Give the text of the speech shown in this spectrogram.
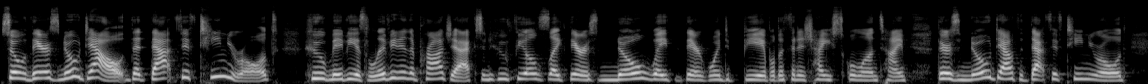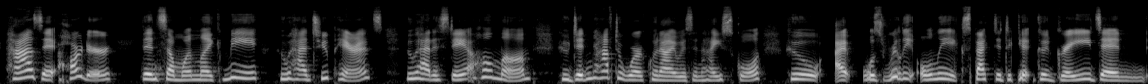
So there's no doubt that that 15 year old who maybe is living in the projects and who feels like there is no way that they're going to be able to finish high school on time, there's no doubt that that 15 year old has it harder than someone like me who had two parents, who had a stay at home mom, who didn't have to work when I was in high school, who I was really only expected to get good grades and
